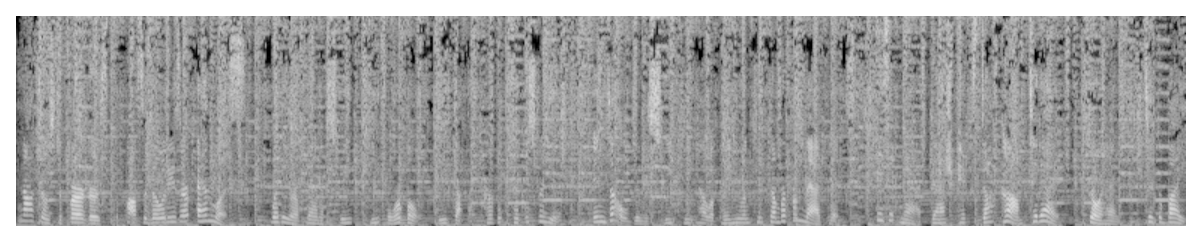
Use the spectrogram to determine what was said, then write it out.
nachos to burgers, the possibilities are endless. Whether you're a fan of sweet, heat, or both, we've got the perfect pickles for you. Indulge in the sweet heat jalapeno and cucumber from Mad Picks. Visit mad-picks.com today. Go ahead, take a bite,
